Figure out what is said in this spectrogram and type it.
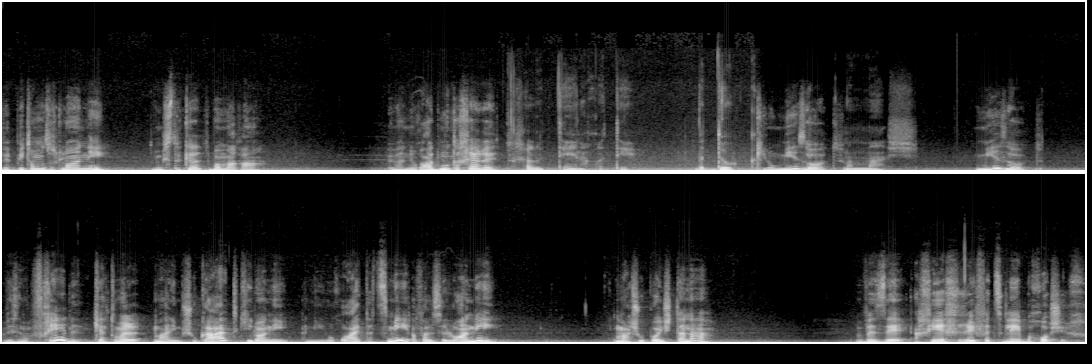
ופתאום זאת לא אני. אני מסתכלת במראה, ואני רואה דמות אחרת. לחלוטין, אחותי. בדוק. כאילו, מי זאת? ממש. מי זאת? וזה מפחיד, כי את אומרת, מה, אני משוגעת? כאילו, אני, אני רואה את עצמי, אבל זה לא אני. משהו פה השתנה. וזה הכי החריף אצלי בחושך.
